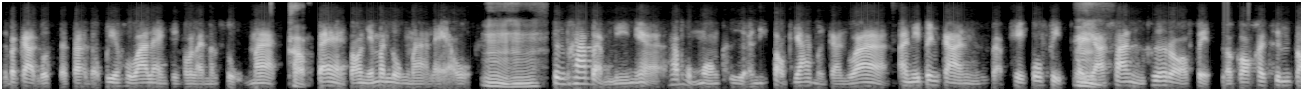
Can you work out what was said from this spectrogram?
จะประกาศลดอัตราดอกเบี้ยเพราะว่าแรงเก็งกำไรมันสูงมากครับแต่ตอนนี้มันลงมาแล้วอืมฮึซึ่งภาพแบบนี้เนี่ย ถ้าผมมองคืออันนี้ตอบยากเหมือนกันว่า อันนี้เป็นการแบบเทคโปรฟิตระยะสั้นเพื่อรอเฟดแล้วก็ค่อยขึ้นต่อ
